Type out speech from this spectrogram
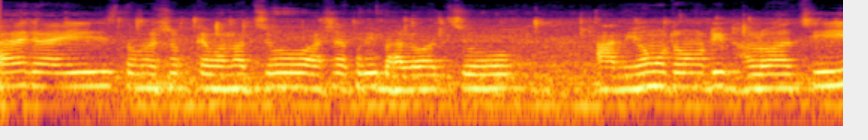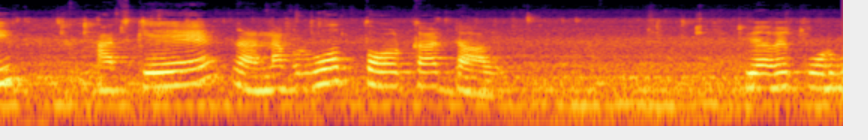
হাই গাইস তোমরা সব কেমন আছো? আশা করি ভালো আছো। আমিও মোটামুটি ভালো আছি। আজকে রান্না করব তরকার ডাল। কীভাবে করব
